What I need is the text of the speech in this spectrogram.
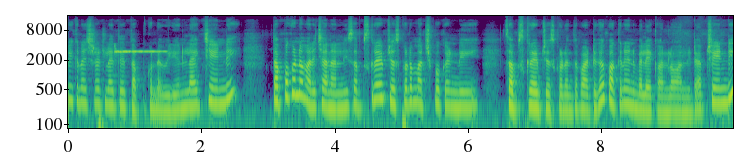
మీకు నచ్చినట్లయితే తప్పకుండా వీడియోని లైక్ చేయండి. తప్పకుండా మన ఛానల్ని సబ్స్క్రైబ్ చేసుకోవడం మర్చిపోకండి. సబ్స్క్రైబ్ చేసుకోవడంతో పాటుగా పక్కన బెల్ ఐకాన్లో అన్ని ట్యాప్ చేయండి.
